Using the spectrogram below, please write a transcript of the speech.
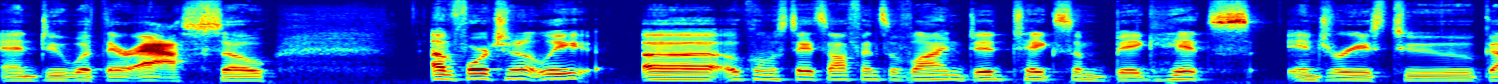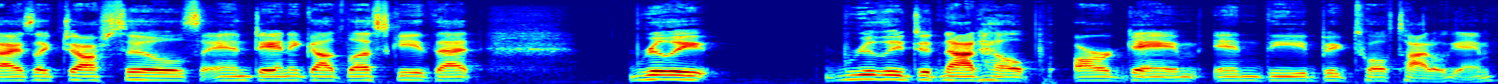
and do what they're asked. So, unfortunately, uh, Oklahoma State's offensive line did take some big hits, injuries to guys like Josh Sills and Danny Godlewski that really, really did not help our game in the Big 12 title game.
